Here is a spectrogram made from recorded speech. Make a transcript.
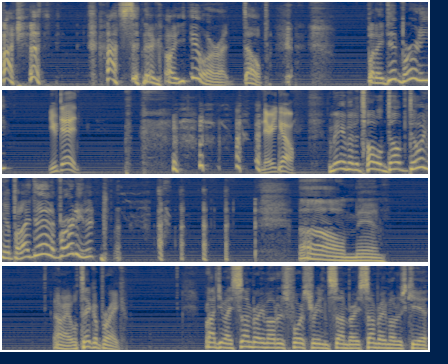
I just, I was sitting there going, You are a dope. But I did birdie. You did. there you go. May have been a total dope doing it, but I did. I birdied it. oh, man. All right, we'll take a break. Brought to you by Sunbury Motors, 4th Street in Sunbury, Sunbury Motors Kia,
